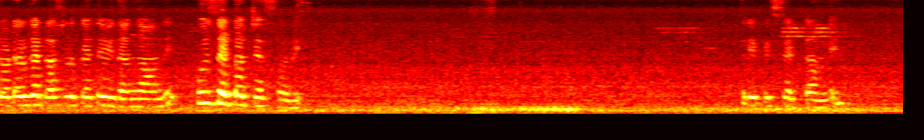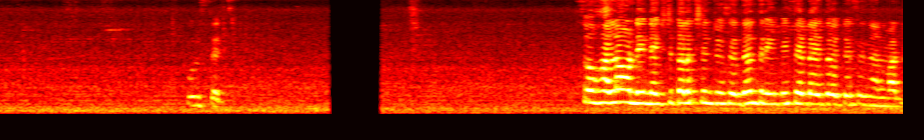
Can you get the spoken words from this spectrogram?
టోటల్గా డ్రెస్ లుక్ అయితే విధంగా ఉంది. ఫుల్ సెట్ వచ్చేస్తుంది. త్రీ పీస్ సెట్ అండి. ఫుల్ సో హలో అండి. నెక్స్ట్ కలెక్షన్ చూసేద్దాం. త్రీ పీస్ సెట్ అయితే వచ్చేసింది అనమాట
